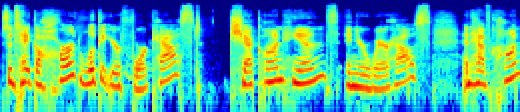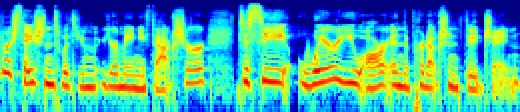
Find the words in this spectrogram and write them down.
So take a hard look at your forecast. Check on hands in your warehouse and have conversations with your manufacturer to see where you are in the production food chain.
